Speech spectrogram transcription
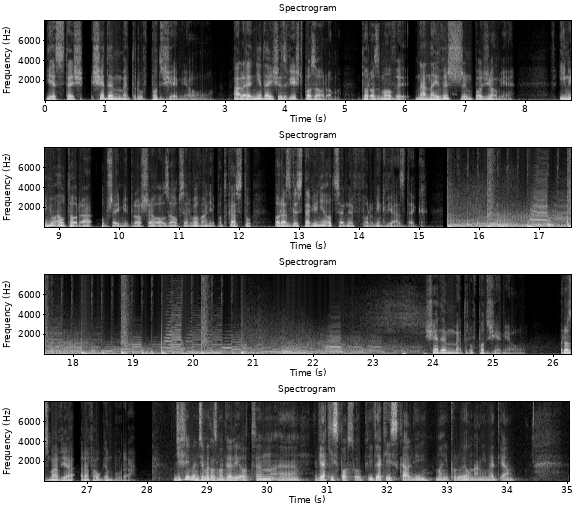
Jesteś siedem metrów pod ziemią. Ale nie daj się zwieść pozorom. To rozmowy na najwyższym poziomie. W imieniu autora uprzejmie proszę o zaobserwowanie podcastu oraz wystawienie oceny w formie gwiazdek. Siedem metrów pod ziemią. Rozmawia Rafał Gębura. Dzisiaj będziemy rozmawiali o tym, e, w jaki sposób i w jakiej skali manipulują nami media.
